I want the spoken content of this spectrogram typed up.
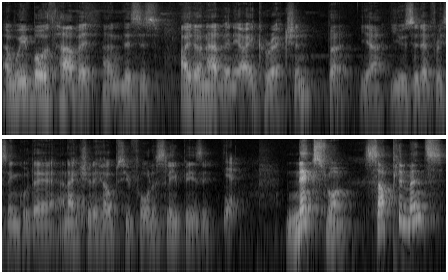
And we both have it, and this is, I don't have any eye correction, but yeah, use it every single day and actually helps you fall asleep easy. yeah Next one supplements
